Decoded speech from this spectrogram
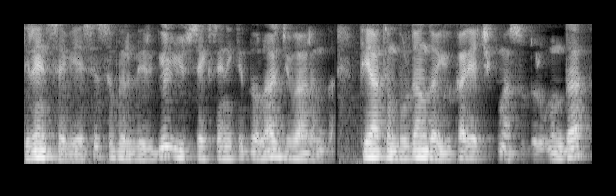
direnç seviyesi 0,182 dolar civarında. Fiyatın buradan da yukarıya çıkması durumunda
